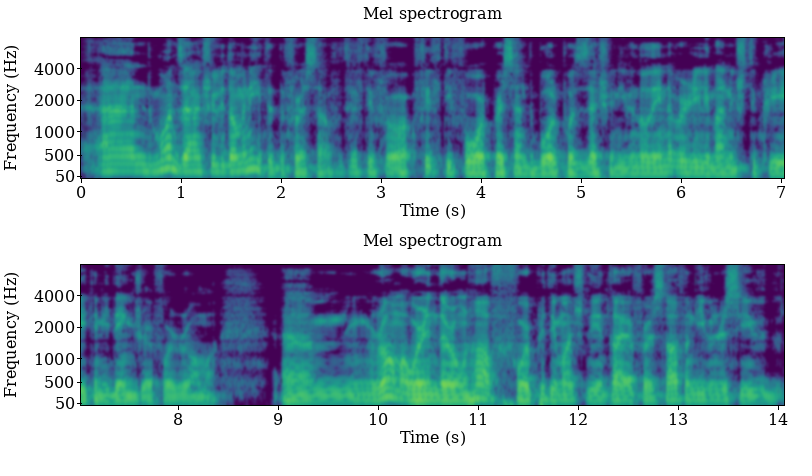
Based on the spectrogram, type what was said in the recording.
and Monza actually dominated the first half with 54, 54% ball possession, even though they never really managed to create any danger for Roma. Um, Roma were in their own half for pretty much the entire first half and even received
